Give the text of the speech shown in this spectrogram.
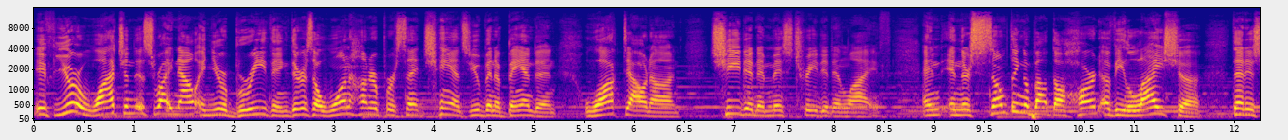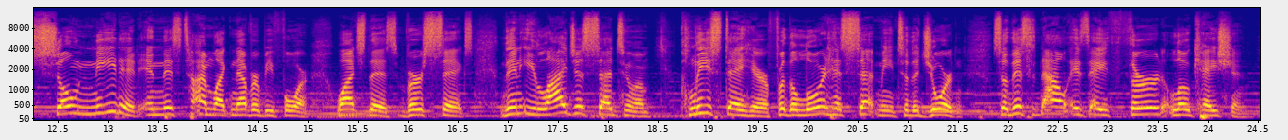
if you're watching this right now and you're breathing, there's a 100% chance you've been abandoned, walked out on, cheated, and mistreated in life. And, and there's something about the heart of Elisha that is so needed in this time like never before. Watch this, verse 6. Then Elijah said to him, Please stay here, for the Lord has sent me to the Jordan. So this now is a third location.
